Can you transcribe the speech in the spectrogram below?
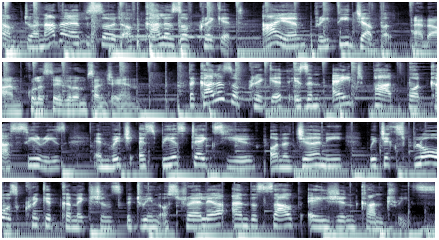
Welcome to another episode of Colors of Cricket. I am Preeti Jabbal. And I'm Kulasegaram Sanjayan. The Colors of Cricket is an eight part podcast series in which SBS takes you on a journey which explores cricket connections between Australia and the South Asian countries.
